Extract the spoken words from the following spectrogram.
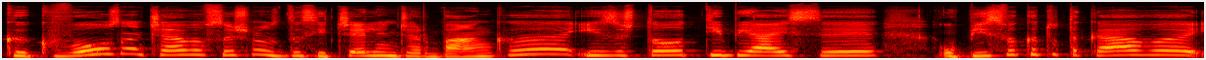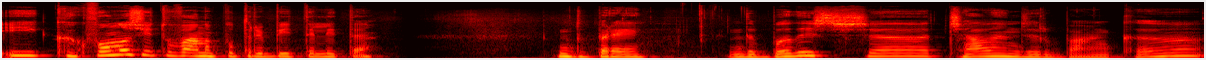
какво означава всъщност да си челенджер банка и защо TBI се описва като такава и какво носи това на потребителите? Добре, да бъдеш челенджер банка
